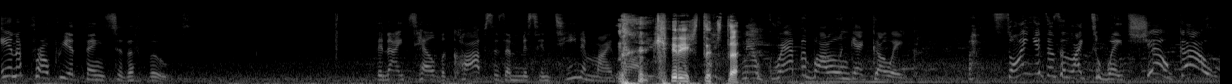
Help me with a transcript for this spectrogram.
inappropriate things to the food. Then I tell the cops there's a missing teen in my life. now grab the bottle and get going. Uh, Sonya doesn't like to wait. Shoo, go!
